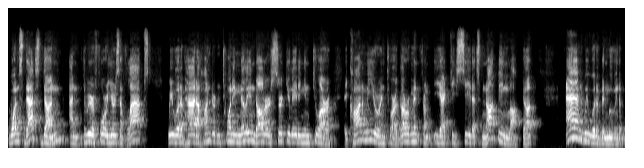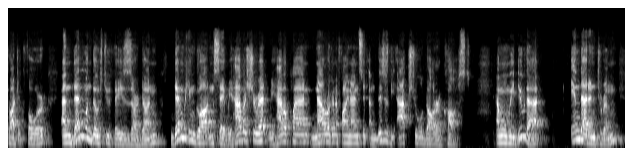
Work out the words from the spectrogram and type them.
Once that's done and three or four years have lapsed, we would have had $120 million circulating into our economy or into our government from EITC that's not being locked up. And we would have been moving the project forward. And then when those two phases are done, then we can go out and say, we have a charrette, we have a plan, now we're going to finance it. And this is the actual dollar cost. And when we do that, in that interim,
